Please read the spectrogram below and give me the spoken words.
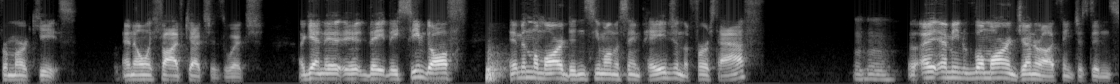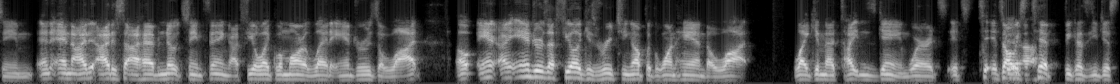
for Marquise, and only five catches. Which again, it, it, they they seemed off. Him and Lamar didn't seem on the same page in the first half. Mm-hmm. I, I, mean, Lamar in general, I think just didn't seem, and and I, I just I have note same thing. I feel like Lamar led Andrews a lot. Oh, An- Andrews, I feel like he's reaching up with one hand a lot, like in that Titans game where it's it's it's always Yeah. tipped because he just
